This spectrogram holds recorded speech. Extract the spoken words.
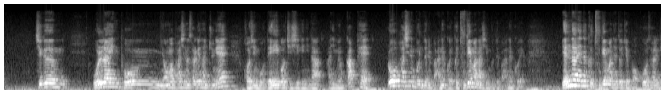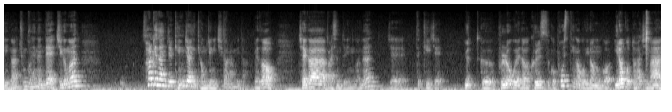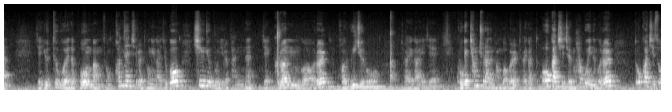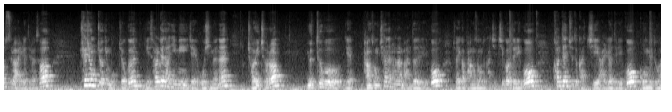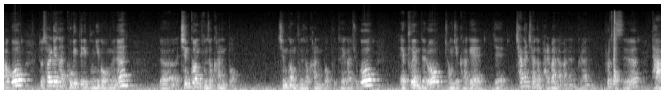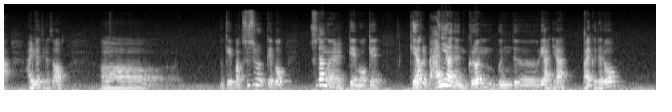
지금 온라인 보험 영업하시는 설계사 중에 거진 뭐 네이버 지식인이나 아니면 카페로 하시는 분들이 많을 거예요. 그 두 개만 하시는 분들이 많을 거예요. 옛날에는 그 두 개만 해도 이제 먹고 살기가 충분했는데 지금은 설계사님들이 굉장히 경쟁이 치열합니다. 그래서 제가 말씀드리는 거는 이제 특히 이제 유, 그 블로그에다가 글 쓰고 포스팅하고 이런 거 이런 것도 하지만 이제 유튜브에서 보험 방송 컨텐츠를 통해 가지고 신규 문의를 받는 이제 그런 거를 거의 위주로 저희가 이제 고객 창출하는 방법을 저희가 똑같이 지금 하고 있는 거를 똑같이 소스로 알려드려서 최종적인 목적은 이 설계사님이 이제 오시면은 저희처럼 유튜브 이제 방송 채널 하나 만들어드리고 저희가 방송도 같이 찍어드리고 컨텐츠도 같이 알려드리고 공유도 하고 또 설계사 고객들이 문의가 오면은 어, 증권 분석하는 법, 증권 분석하는 법부터 해가지고 FM대로 정직하게 이제 차근차근 밟아 나가는 그런 프로세스 다 알려드려서 어 이렇게 막 스스로 이렇게 뭐 수당을 이렇게 뭐 이렇게 계약을 많이 하는 그런 분들이 아니라 말 그대로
